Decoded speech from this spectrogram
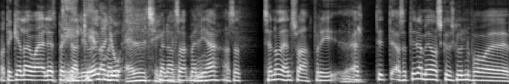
Og det gælder jo alle aspekter af Det livet. gælder ikke? Men, jo alle ting. men, altså, men ja, altså, tag noget ansvar. Fordi Ja. alt det, det- altså, det der med at skyde skylden på øh,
